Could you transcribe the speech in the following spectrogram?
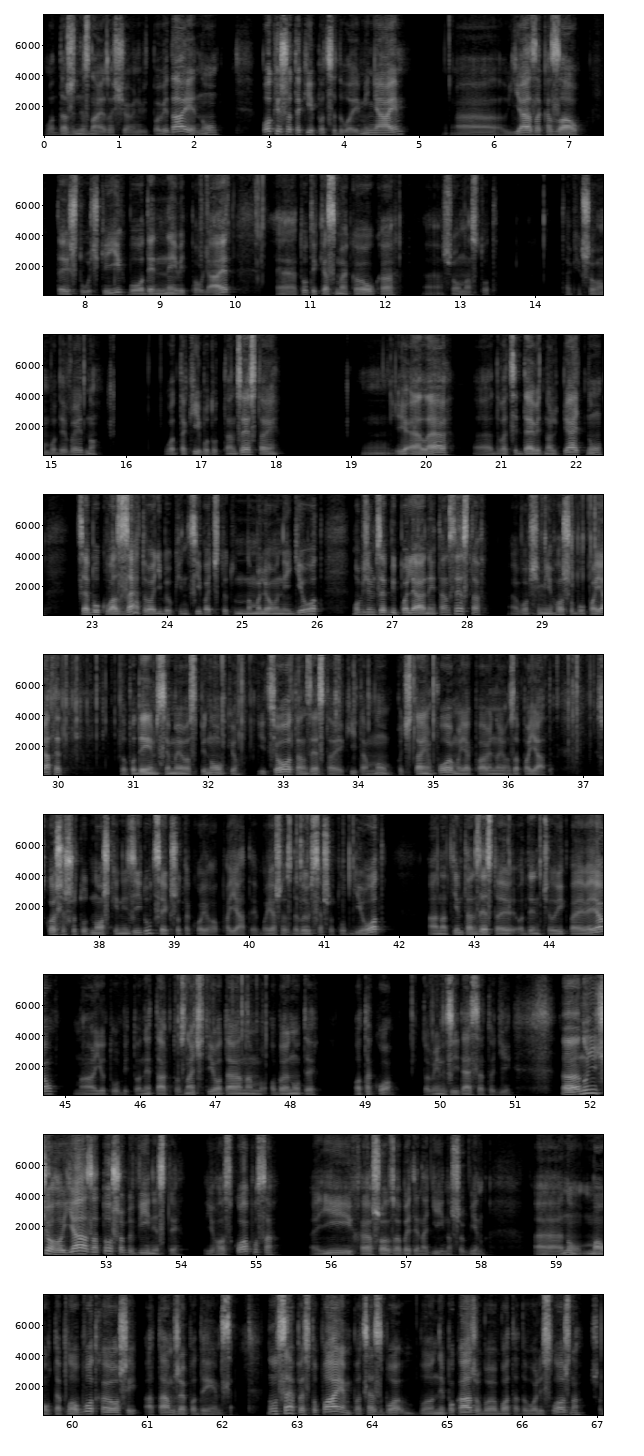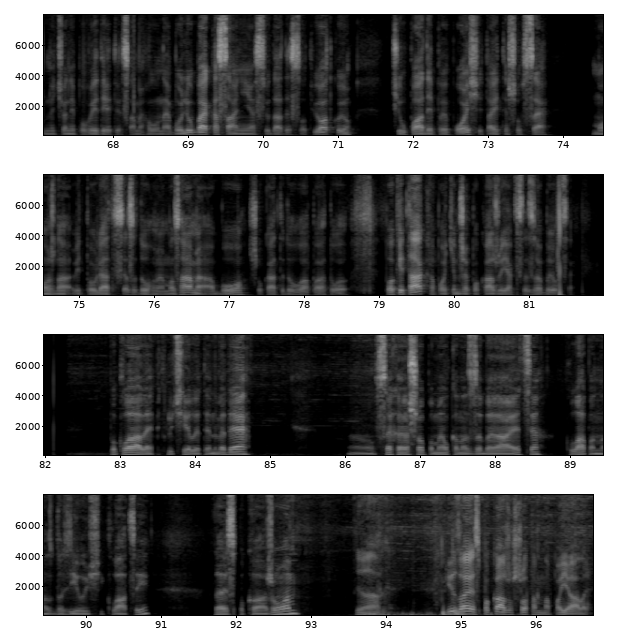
От навіть не знаю за що він відповідає. Ну, поки що такі процедури міняємо. Е, Я заказав три штучки їх, бо один не відправляє. Е, Тут якась маркировка, е, що у нас тут? Так, якщо вам буде видно. От такі будуть транзистори. І LR е, 2905. Ну, це буква Z, вроді би в кінці, бачите, тут намальований діод. В общем, це біполярний транзистор. В общем, його, щоб упаяти, то подивимося ми розпіновки і цього транзистора, який там, ну, почитаємо форму, як правильно його запаяти. Скоріше, що тут ножки не зійдуться, якщо тако його паяти, бо я ще здивився, що тут діод, а на тім транзисторі один чоловік перевіряв на Ютубі, то не так, то значить його треба нам обернути отако, то він зійдеться тоді. Е, ну нічого, я за те, щоб винести його з корпуса і хорошо зробити надійно, щоб він ну, мав теплообвод хороший, а там вже подивимося. Ну все, приступаємо, процес не покажу, бо робота доволі сложна, щоб нічого не повредити, саме головне. Бо любе касання сюди десь отвіткою, чи впаде при Польщі, тайте, що все. Можна відправлятися за другими мозгами або шукати другу апаратуру. Поки так, а потім вже покажу, як це зробив все. Поклали, підключили ТНВД. Е, Все хорошо, помилка у нас забирається. Клапан у нас дозіруючий клацає. Зараз покажу вам. Так. І зараз покажу, що там напаяли.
